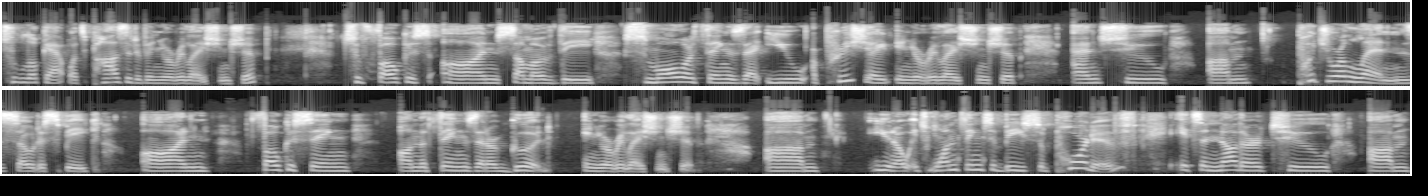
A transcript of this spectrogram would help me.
to look at what's positive in your relationship, to focus on some of the smaller things that you appreciate in your relationship and to um, put your lens, so to speak, on focusing on the things that are good in your relationship. Um, you know, it's one thing to be supportive, it's another to um,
